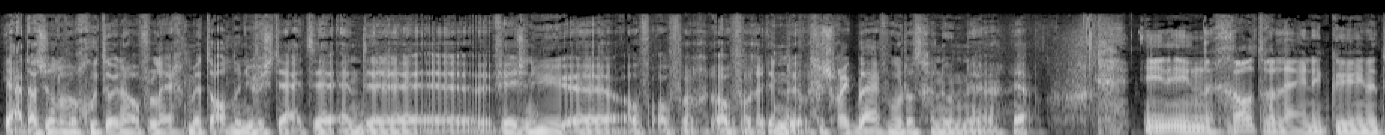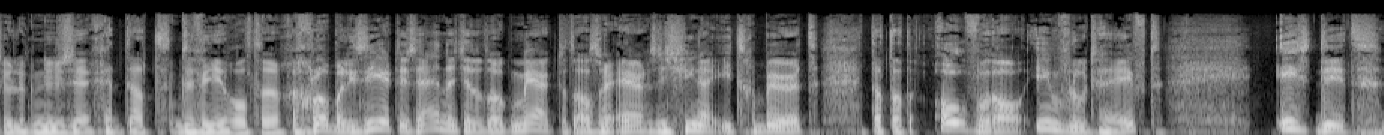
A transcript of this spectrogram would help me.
ja, daar zullen we goed in overleg met de andere universiteiten en de uh, over, over, over in gesprek blijven hoe we dat gaan doen. ja. In, in grotere lijnen kun je natuurlijk nu zeggen dat de wereld geglobaliseerd is. Hè, en dat je dat ook merkt dat als er ergens in China iets gebeurt, dat dat overal invloed heeft. Is dit,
